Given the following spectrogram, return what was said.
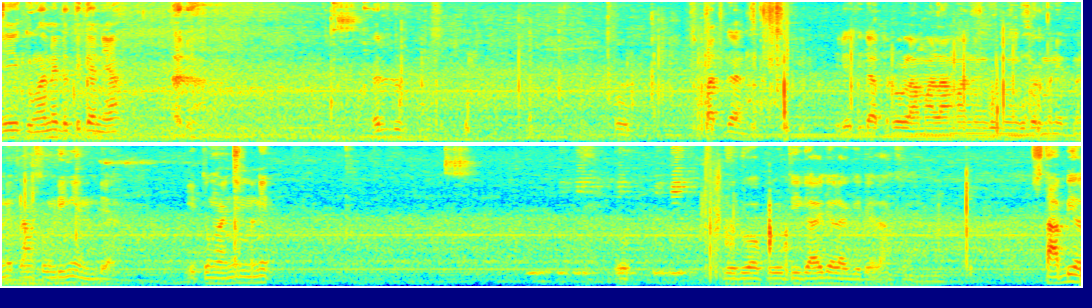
Ini hitungannya detik kan ya? Aduh. Aduh. Tuh cepat kan jadi tidak perlu lama-lama nunggu-nunggu bermenit-menit langsung dingin dia. Hitungannya menit. Tuh. 23 aja lagi dia langsung. Stabil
